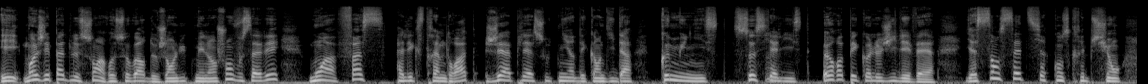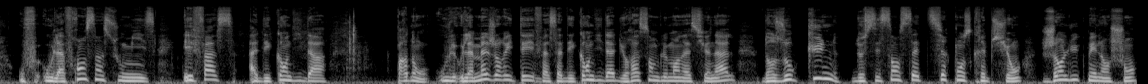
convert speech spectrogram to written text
Et moi, j'ai pas de leçon à recevoir de Jean-Luc Mélenchon. Vous savez, moi, face à l'extrême droite, j'ai appelé à soutenir des candidats communistes, socialistes, Europe Écologie Les Verts. Il y a 107 circonscriptions où, où la France insoumise est face à des candidats pardon, où la majorité face à des candidats du Rassemblement national, dans aucune de ces 107 circonscriptions, Jean-Luc Mélenchon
